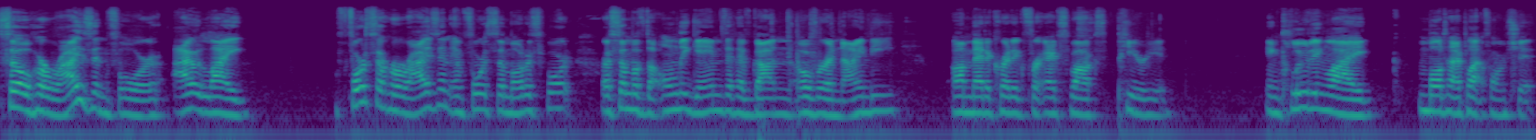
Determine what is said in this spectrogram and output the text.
So Horizon 4, I would like Forza Horizon and Forza Motorsport are some of the only games that have gotten over a 90 on Metacritic for Xbox. Period, including like multi-platform shit.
